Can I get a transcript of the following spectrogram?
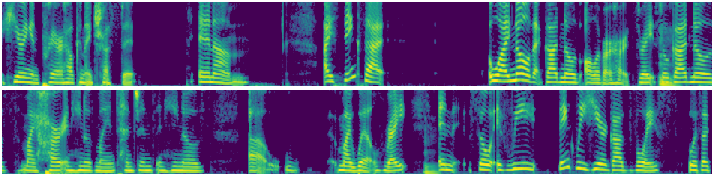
hearing in prayer? How can I trust it? And um, I think that well, I know that God knows all of our hearts, right? So mm God knows my heart and He knows my intentions and He knows uh, my will, right? mm And so if we think we hear God's voice with a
